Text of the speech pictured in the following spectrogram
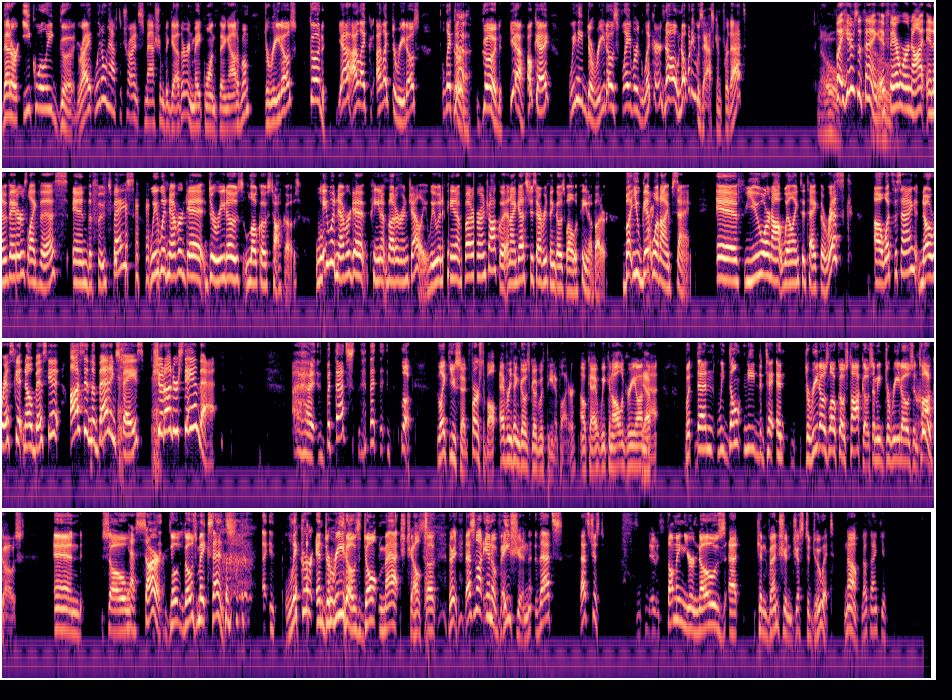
that are equally good right? We don't have to try and smash them together and make one thing out of them doritos? Good. Yeah i like i like doritos. Liquor? Yeah. good. Yeah okay. We need doritos flavored liquor? No nobody was asking for that no. But here's the thing no. if there were not innovators like this in the food space, we would never get Doritos Locos Tacos. We would never get peanut butter and jelly. We would peanut butter and chocolate. And I guess just everything goes well with peanut butter. But you get right. what I'm saying. If you are not willing to take the risk, uh, what's the saying? No risk it, no biscuit. Us in the betting space should understand that. Uh, but that's that. Look, like you said, first of all, everything goes good with peanut butter. Okay, we can all agree on yep. that. But then we don't need to take and Doritos Locos Tacos. I mean Doritos and tacos, and so yes, sir. Those those make sense. Uh, liquor and Doritos don't match, Chelsea. They're, that's not innovation. That's that's just thumbing your nose at convention just to do it. No, no, thank you.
